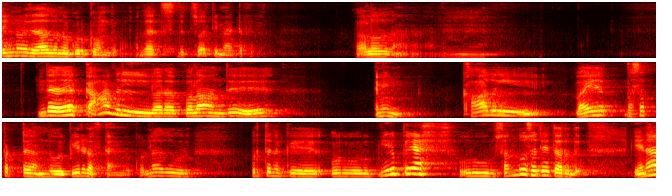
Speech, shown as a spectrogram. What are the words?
இன்னொரு ஏதாவது ஒன்று குறுக்க வந்துடும் that's that's what the matter அவ்வளோதான் இந்த காதல் வரப்போலாம் வந்து ஐ மீன் காதல் வய வசப்பட்ட அந்த ஒரு பீரியட் ஆஃப் டைம் இருக்கும்ல. அது ஒரு ஒருத்தனுக்கு ஒரு ஒரு மிகப்பெரிய ஒரு ஒரு சந்தோஷத்தையே தருது. ஏன்னா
